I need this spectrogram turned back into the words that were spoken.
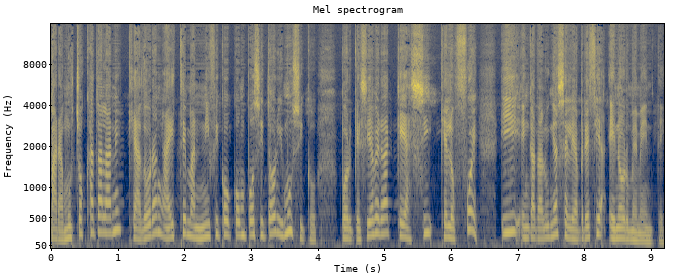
para muchos catalanes que adoran a este magnífico compositor y músico, porque sí es verdad que así que lo fue, y en Cataluña se le aprecia enormemente.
